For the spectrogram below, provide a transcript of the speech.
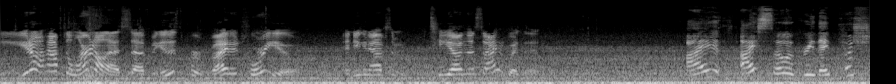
you don't have to learn all that stuff because it's provided for you, and you can have some tea on the side with it. I I so agree. They push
